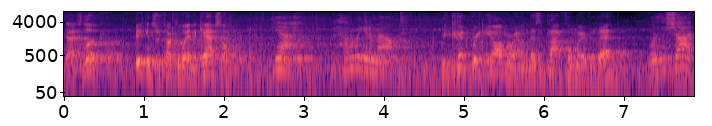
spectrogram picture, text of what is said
Guys, look. Beacons are tucked away in the capsule. Yeah, but how do we get them out? We could bring the arm around. There's a platform over there. Worth a shot.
